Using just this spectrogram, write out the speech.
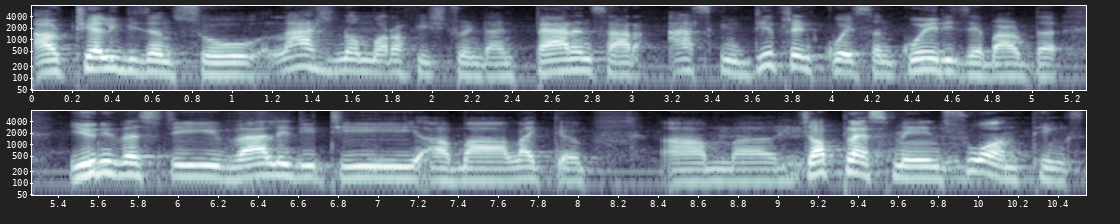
our television show, large number of students and parents are asking different question queries about the university validity, um, uh, like uh, um, uh, job placement, so on things.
